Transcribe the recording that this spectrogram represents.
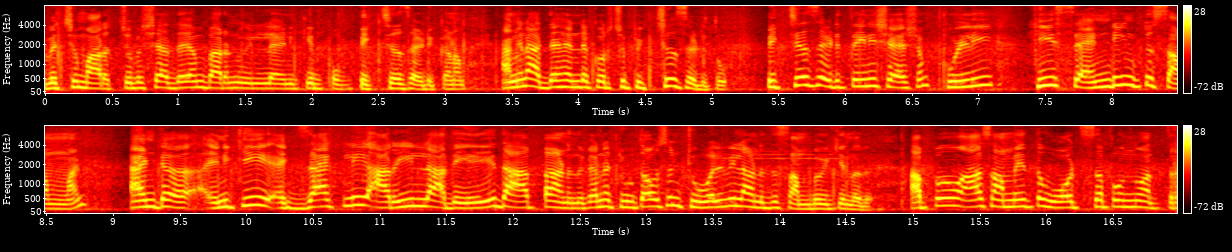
വെച്ച് മറച്ചു. പക്ഷേ അദ്ദേഹം പറഞ്ഞു ഇല്ല എനിക്ക് പിക്ചേഴ്സ് എടുക്കണം. അങ്ങനെ അദ്ദേഹം എന്റെ കുറച്ച് എടുത്തു. പിക്ചേഴ്സ് എടുത്തതിന് ശേഷം പുള്ളി he sending to someone and എനിക്ക് എക്സാക്ട്ലി അറിയില്ല അത് ഏത് ആപ്പാണെന്ന് കാരണം ടൂ തൗസൻഡ് ട്വൽവിലാണ് ഇത് സംഭവിക്കുന്നത്. അപ്പോൾ ആ സമയത്ത് വാട്സപ്പ് ഒന്നും അത്ര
